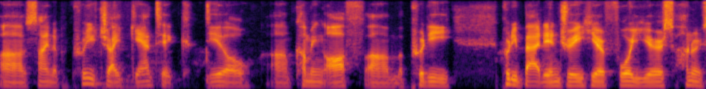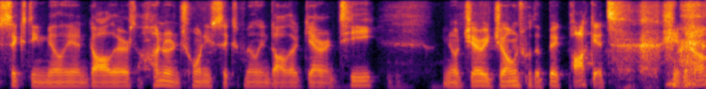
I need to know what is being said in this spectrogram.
uh, signed a pretty gigantic deal um, coming off um, a pretty pretty bad injury here. Four years, 160 million dollars, 126 million dollar guarantee. You know, Jerry Jones with a big pocket. You know,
